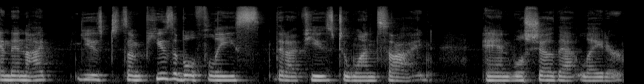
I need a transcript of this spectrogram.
And then I used some fusible fleece that I fused to one side and we'll show that later.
